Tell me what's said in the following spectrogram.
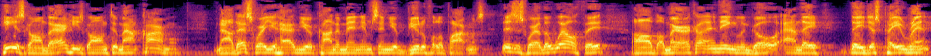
He has gone there. He's gone to Mount Carmel. Now, that's where you have your condominiums and your beautiful apartments. This is where the wealthy of America and England go, and they they just pay rent.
